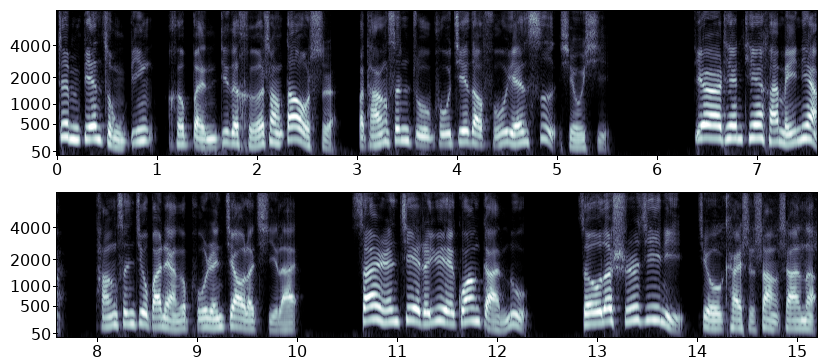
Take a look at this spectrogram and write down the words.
镇边总兵和本地的和尚道士把唐僧主仆接到福源寺休息。第二天天还没亮，唐僧就把两个仆人叫了起来。三人借着月光赶路，走了十几里，就开始上山了。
